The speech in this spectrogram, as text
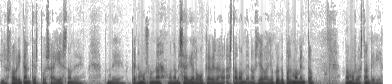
los fabricantes, pues ahí es donde, donde tenemos una, una mesa de diálogo que a ver hasta dónde nos lleva. Yo creo que por el momento vamos bastante bien.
